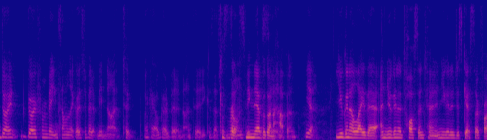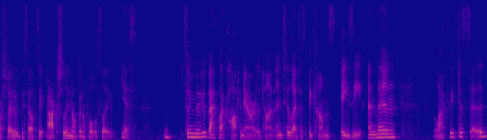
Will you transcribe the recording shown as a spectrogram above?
Don't go from being someone that goes to bed at midnight to okay, I'll go to bed at nine thirty because that's what that's Victor never going to happen. Yeah. You're going to lay there and you're going to toss and turn and you're going to just get so frustrated with yourself that you're actually not going to fall asleep. Yes. So move it back like half an hour at a time until that just becomes easy. And then, like Vic just said,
